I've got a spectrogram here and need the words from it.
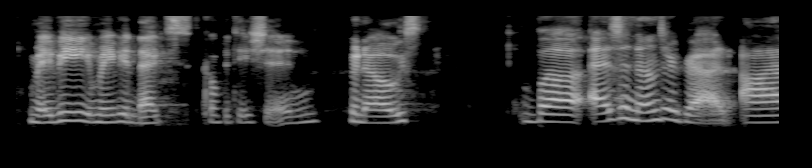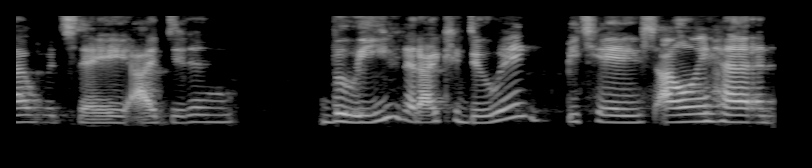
maybe maybe next competition who knows? But as an undergrad i would say i didn't believe that I could do it because I only had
